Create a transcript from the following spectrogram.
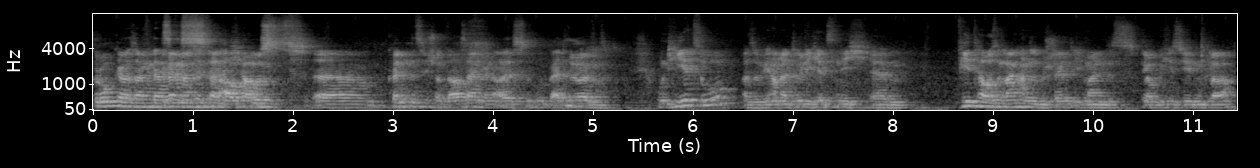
grob kann man sagen, dass Wenn man es dann August äh, könnten sie schon da sein, wenn alles so gut weiterläuft. Und hierzu, also wir haben natürlich jetzt nicht ähm, 4000 Langhandel bestellt, ich meine, das glaube ich ist jedem klar,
